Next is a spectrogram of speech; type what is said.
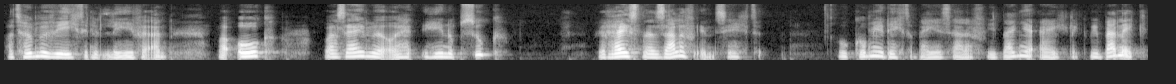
wat hun beweegt in het leven. En, maar ook waar zijn we heen op zoek? Reis naar zelfinzicht. Hoe kom je dichter bij jezelf? Wie ben je eigenlijk? Wie ben ik?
